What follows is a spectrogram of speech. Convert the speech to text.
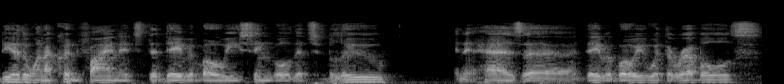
the other one I couldn't find. It's the David Bowie single that's blue and it has uh, David Bowie with the Rebels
